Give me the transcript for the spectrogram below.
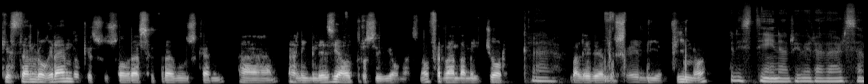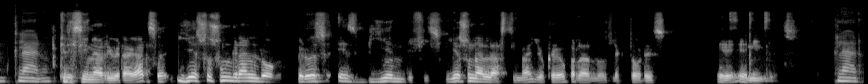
que están logrando que sus obras se traduzcan al inglés y a otros idiomas, ¿no? Fernanda Melchor, Valeria Lucelli, en fin, ¿no? Cristina Rivera Garza, claro. Cristina Rivera Garza. Y eso es un gran logro, pero es, es bien difícil y es una lástima, yo creo, para los lectores eh, en inglés. Claro.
